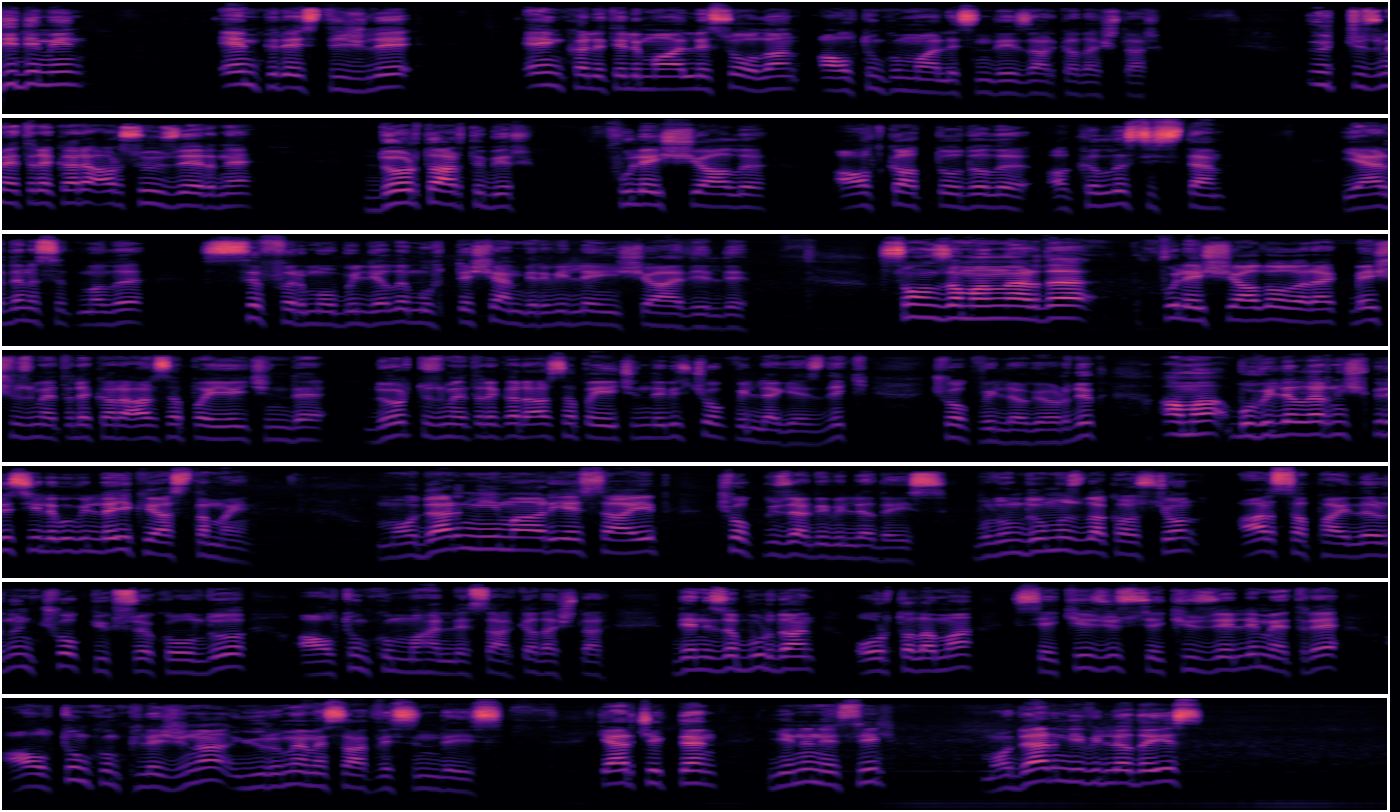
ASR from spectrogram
Didim'in en prestijli, en kaliteli mahallesi olan Altınkum Mahallesi'ndeyiz arkadaşlar. 300 metrekare arsa üzerine 4 artı 1 full eşyalı, alt katlı odalı, akıllı sistem, yerden ısıtmalı, sıfır mobilyalı muhteşem bir villa inşa edildi. Son zamanlarda full eşyalı olarak 500 metrekare arsa payı içinde, 400 metrekare arsa payı içinde biz çok villa gezdik, çok villa gördük. Ama bu villaların hiçbirisiyle bu villayı kıyaslamayın. Modern mimariye sahip çok güzel bir villadayız. Bulunduğumuz lokasyon arsa paylarının çok yüksek olduğu Altınkum Mahallesi arkadaşlar. Denize buradan ortalama 800-850 metre Altınkum plajına yürüme mesafesindeyiz. Gerçekten yeni nesil modern bir villadayız.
